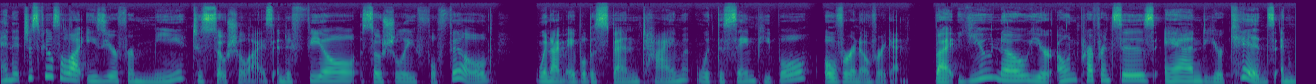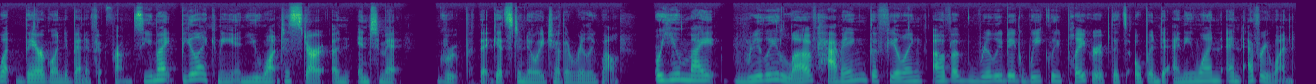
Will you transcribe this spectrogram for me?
And it just feels a lot easier for me to socialize and to feel socially fulfilled when I'm able to spend time with the same people over and over again. But you know your own preferences and your kids and what they're going to benefit from. So you might be like me and you want to start an intimate group that gets to know each other really well. Or you might really love having the feeling of a really big weekly playgroup that's open to anyone and everyone.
